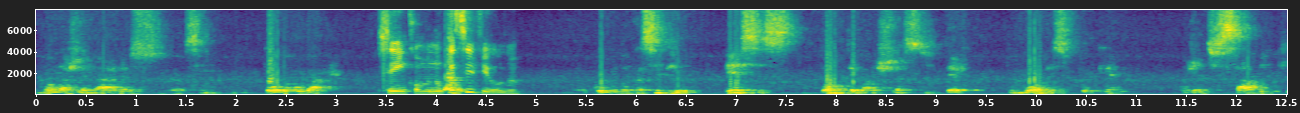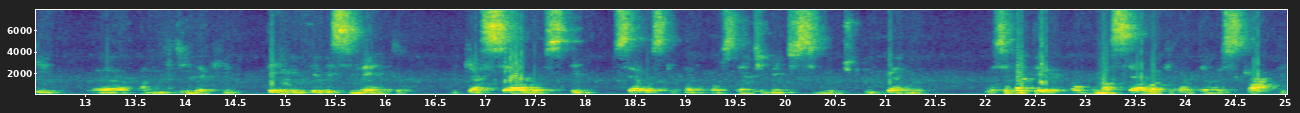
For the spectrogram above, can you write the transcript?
nonagenários assim, em todo lugar. Sim, como nunca se viu, né? Como nunca se viu. Esses vão ter mais chance de ter tumores porque a gente sabe que uh, à medida que tem o envelhecimento e que as células têm células que estão constantemente se multiplicando, você vai ter alguma célula que vai ter um escape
